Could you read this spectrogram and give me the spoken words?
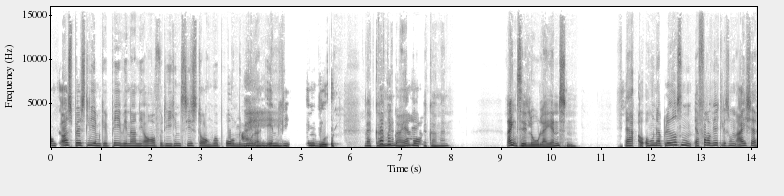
hun kan også bedst lide MGP-vinderen i år, fordi hendes sidste år, hun var brun, men nu er der endelig en hvid. Hvad gør Hvad, man? hvad gør jeg her? Hvad gør man? Ring til Lola Jensen. Ja, og, og hun er blevet sådan, jeg får virkelig sådan en Aisha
